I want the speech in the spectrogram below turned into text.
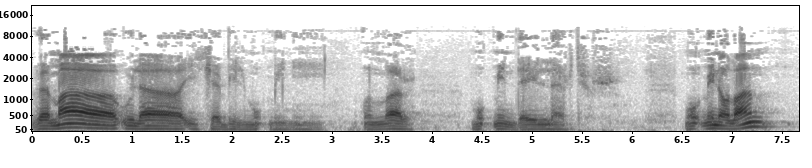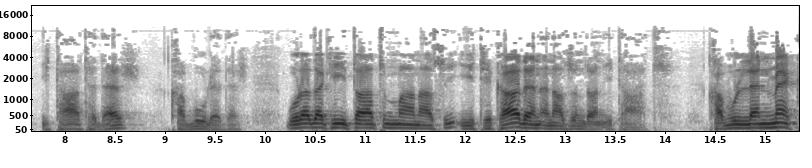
Ve ma ulaike bil mu'minin. Onlar mümin değiller diyor. Mümin olan itaat eder, kabul eder. Buradaki itaatın manası itikaden en azından itaat. Kabullenmek.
